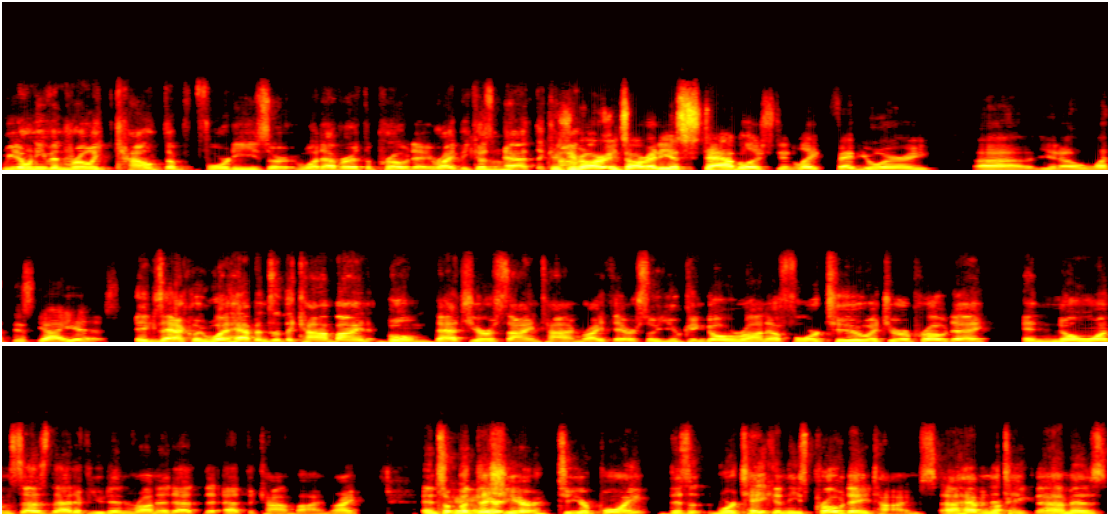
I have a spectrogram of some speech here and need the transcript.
we don't even really count the 40s or whatever at the pro day, right? Because mm-hmm. at the because you've already it's already established in late February uh, you know, what this guy is. Exactly. What happens at the combine? Boom, that's your assigned time right there. So you can go run a 4-2 at your pro day, and no one says that if you didn't run it at the at the combine, right? And so, but this year, to your point, this is we're taking these pro day times, uh, having right. to take them as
